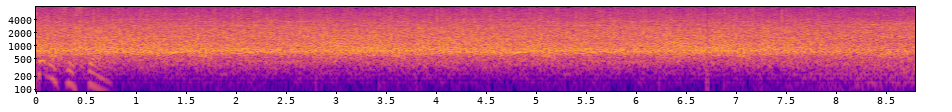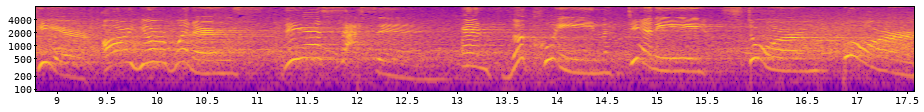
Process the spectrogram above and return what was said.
finished this thing. Here are your winners, the Assassin and the Queen, Danny Stormborn.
